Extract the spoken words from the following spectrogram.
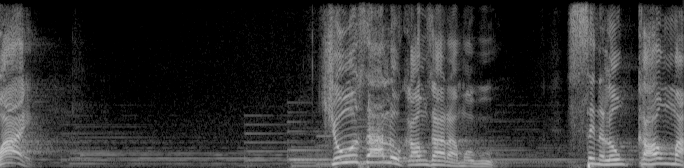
why ကြိုးစားလို့ကောင်းစားတာမဟုတ်ဘူးစိတ်နှလုံးကောင်းမှ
